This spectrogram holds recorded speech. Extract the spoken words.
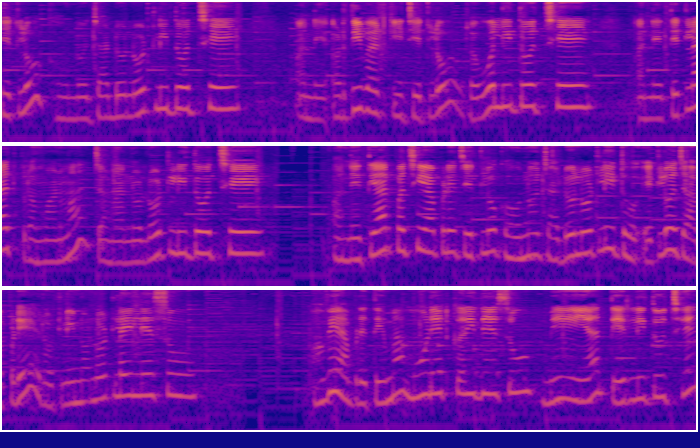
જેટલો ઘઉંનો જાડો લોટ લીધો છે. અને અડધી વાટકી જેટલો રવો લીધો છે અને તેટલા જ પ્રમાણમાં ચણાનો લોટ લીધો છે. અને ત્યાર પછી આપણે જેટલો ઘઉંનો જાડો લોટ લીધો એટલો જ આપણે રોટલીનો લોટ લઈ લેશું. હવે આપણે તેમાં મોણ એડ કરી દઈશું મેં અહીંયા તેલ લીધું છે,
